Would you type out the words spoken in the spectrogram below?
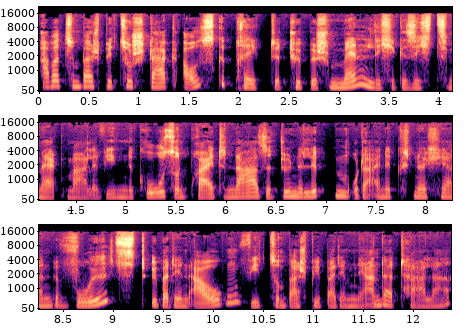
Aber zum Beispiel zu stark ausgeprägte, typisch männliche Gesichtsmerkmale wie eine große und breite Nase, dünne Lippen oder eine knöchernde Wulst über den Augen, wie zum Beispiel bei dem Neandertaler,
